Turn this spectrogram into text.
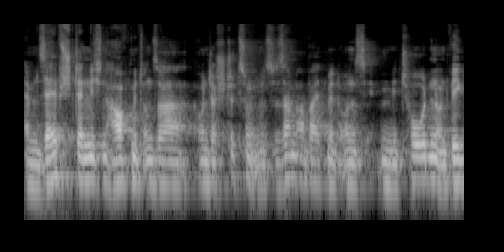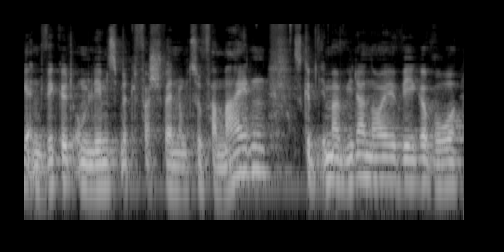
ähm, selbstständig auch mit unserer Unterstützung und Zusammenarbeit mit uns Methoden und Wege entwickelt, um Lebensmittelverschwendung zu vermeiden. Es gibt immer wieder neue Wege, wo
